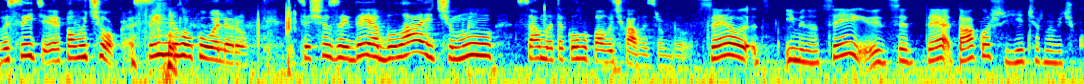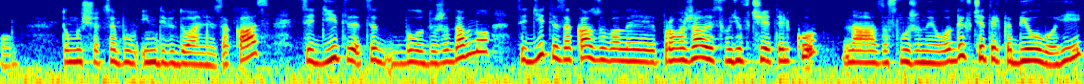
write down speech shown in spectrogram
висить павучок синього кольору. Це що за ідея була і чому саме такого павучка ви зробили? Це іменно цей це те, також є черновичком. Тому що це був індивідуальний заказ. Це діти, це було дуже давно. Це діти заказували, проважали свою вчительку на заслужений отдих, вчителька біології.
